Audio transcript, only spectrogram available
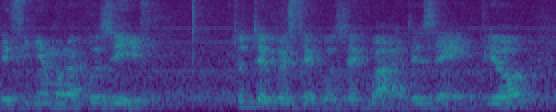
definiamola così, tutte queste cose qua ad esempio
